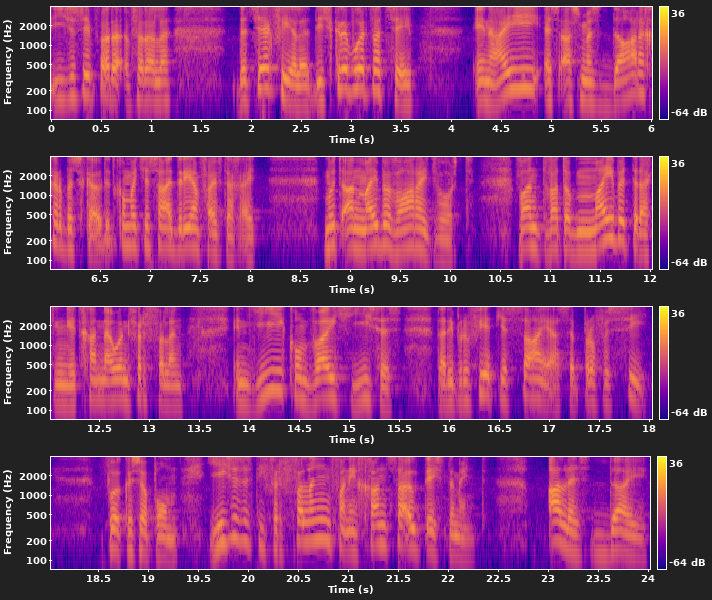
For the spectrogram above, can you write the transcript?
Jesus sê vir vir hulle Dit sê ek vir julle, die skrifwoord wat sê en hy is as misdadiger beskou. Dit kom uit Jesaja 53 uit. Moet aan my bewaarheid word. Want wat op my betrekking het, gaan nou in vervulling. En hier kom wys Jesus dat die profeet Jesaja se profesie fokus op hom. Jesus is die vervulling van die ganse Ou Testament. Alles dui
